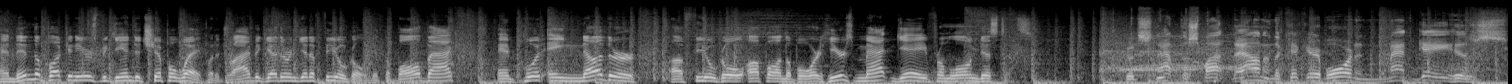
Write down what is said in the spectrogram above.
and then the Buccaneers begin to chip away, put a drive together and get a field goal, get the ball back, and put another uh, field goal up on the board. Here's Matt Gay from long distance. Good snap the spot down and the kick airborne, and Matt Gay is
